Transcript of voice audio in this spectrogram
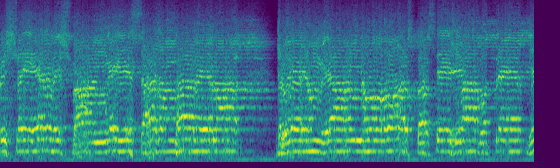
विश्वैर्विश्वाङ्गैः सह सम्भावेन ध्रुवेयम् विरान्नमो अस्तस्ये शिवापुत्रेभ्य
